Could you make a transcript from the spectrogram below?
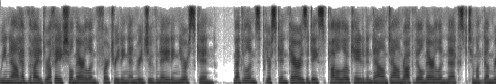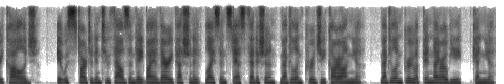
We now have the HydraFacial Maryland for treating and rejuvenating your skin. Magdalen's Pure Skincare is a day spa located in downtown Rockville, Maryland, next to Montgomery College. It was started in 2008 by a very passionate, licensed esthetician, Magdalen Karugi Karanja. Magdalen grew up in Nairobi, Kenya.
